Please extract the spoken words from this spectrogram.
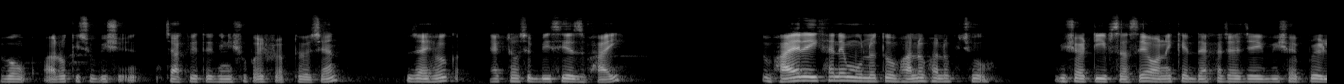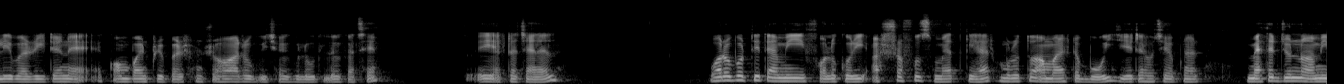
এবং আরও কিছু বিষয়, চাকরিতে তিনি সুপারিশপ্রাপ্ত হয়েছেন। তো যাই হোক, একটা হচ্ছে বিসিএস ভাই। তো ভাইয়ের এইখানে মূলত ভালো ভালো কিছু বিষয় টিপস আছে। অনেকের দেখা যায় যে এই বিষয় প্রিলি বা রিটার্নে কম্বাইন্ড প্রিপারেশন সহ আরও বিষয়গুলো উল্লেখ আছে। তো এই একটা চ্যানেল পরবর্তীতে আমি ফলো করি আশরাফুস ম্যাথ কেয়ার মূলত আমার একটা বই, যেটা হচ্ছে আপনার ম্যাথের জন্য আমি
